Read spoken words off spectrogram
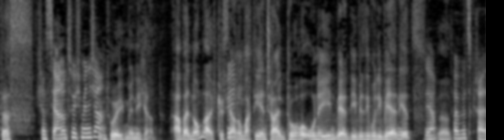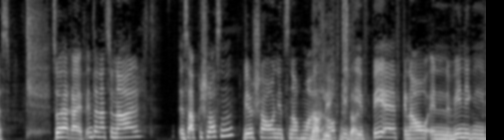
das Cristiano tue ich mir nicht an. tue ich mir nicht an. Aber nochmal, Cristiano macht die entscheidenden Tore. Ohne ihn wären die, wissen Sie, wo die wären jetzt? Ja, Teufelskreis. So, Herr Reif, international ist abgeschlossen. Wir schauen jetzt nochmal auf die Liechtenstein. DFB-Elf. Genau, in wenigen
